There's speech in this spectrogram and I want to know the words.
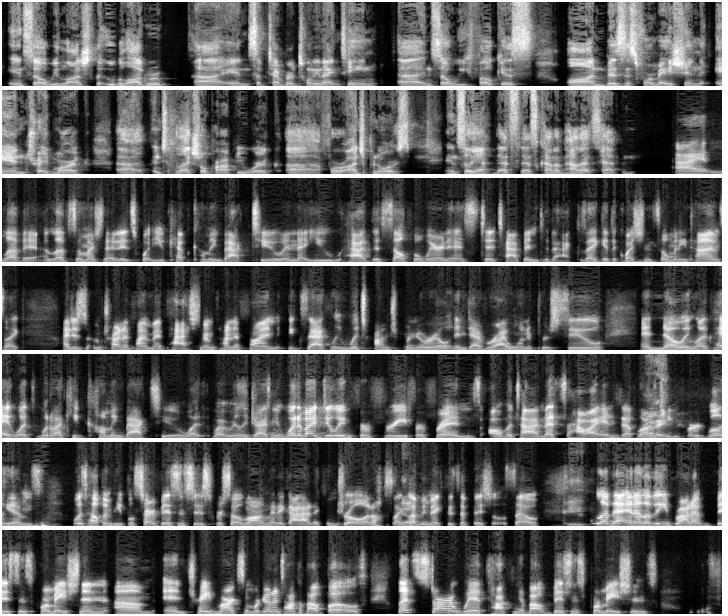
And so we launched the Uba Law Group uh, in September 2019. Uh, and so we focus on business formation and trademark uh, intellectual property work uh, for entrepreneurs. And so, yeah, that's that's kind of how that's happened. I love it. I love so much that it's what you kept coming back to and that you had the self awareness to tap into that. Because I get the question mm-hmm. so many times like, I just, I'm trying to find my passion. I'm trying to find exactly which entrepreneurial endeavor I want to pursue and knowing like, hey, what, what do I keep coming back to? What, what really drives me? What am I doing for free for friends all the time? That's how I ended up launching right. Bird Williams was helping people start businesses for so long that it got out of control. And I was like, yep. let me make this official. So Indeed. love that. And I love that you brought up business formation um, and trademarks. And we're going to talk about both. Let's start with talking about business formations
